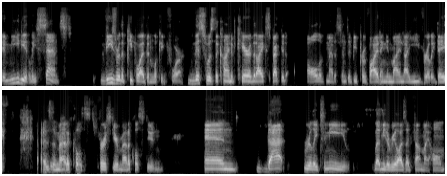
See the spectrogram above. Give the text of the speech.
immediately sensed these were the people I'd been looking for. This was the kind of care that I expected all of medicine to be providing in my naive early days as a medical first year medical student. And that really, to me, led me to realize I'd found my home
